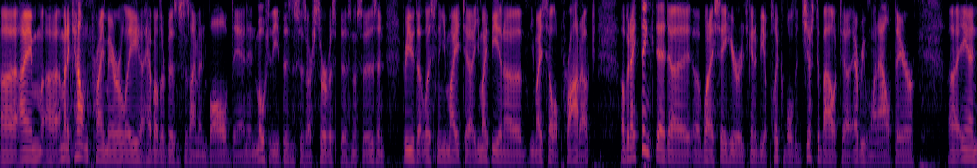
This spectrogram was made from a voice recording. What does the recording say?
Uh, I'm, uh, I'm an accountant primarily. I have other businesses I'm involved in, and most of these businesses are service businesses. And for you that listening, you might uh, you might be in a you might sell a product, uh, but I think that uh, what I say here is going to be applicable to just about everyone out there. and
